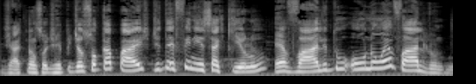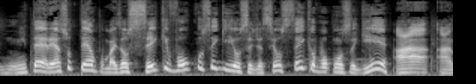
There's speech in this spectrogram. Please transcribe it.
já cansou de repetir, eu sou capaz de definir se aquilo é válido ou não é válido. Não interessa o tempo, mas eu sei que vou conseguir. Ou seja, se eu sei que eu vou conseguir, a, a,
